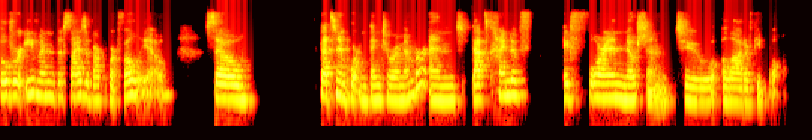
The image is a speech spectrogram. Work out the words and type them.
over even the size of our portfolio. So that's an important thing to remember. And that's kind of a foreign notion to a lot of people.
